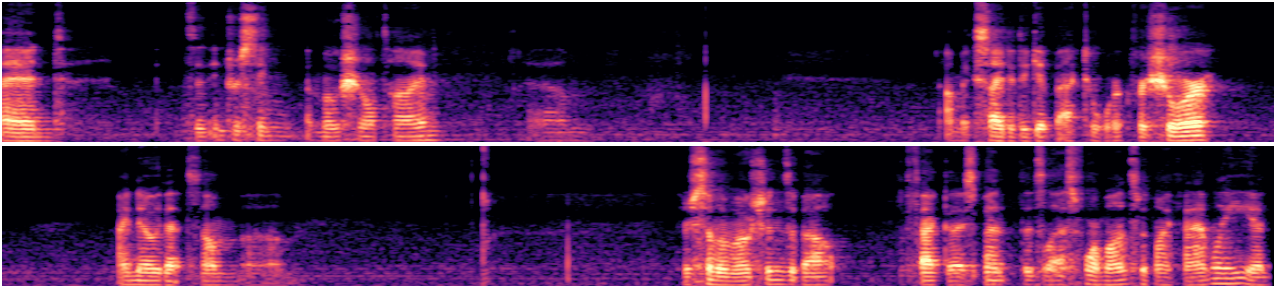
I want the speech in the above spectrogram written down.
and it's an interesting emotional time. Um, I'm excited to get back to work for sure. I know that some um, there's some emotions about the fact that I spent this last four months with my family and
